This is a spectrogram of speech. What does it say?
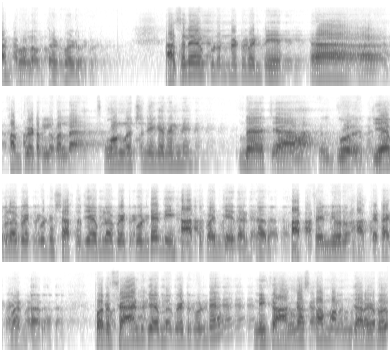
కంట్రోల్ అవుతాడు వాడు. అసలే ఇప్పుడు ఉన్నటువంటి కంప్యూటర్ల వల్ల ఫోన్లు వచ్చినాయి కదండి. జేబులో పెట్టుకుంటే షర్ట్ జేబులో పెట్టుకుంటే నీ హార్ట్ పని చేయదు అంటారు హార్ట్ ఫెయిల్యూర్ హార్ట్ అటాక్లు అంటారు. కొన్ని ప్యాంట్ జేబులో పెట్టుకుంటే నీకు అంగస్తంభనం జరగదు.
